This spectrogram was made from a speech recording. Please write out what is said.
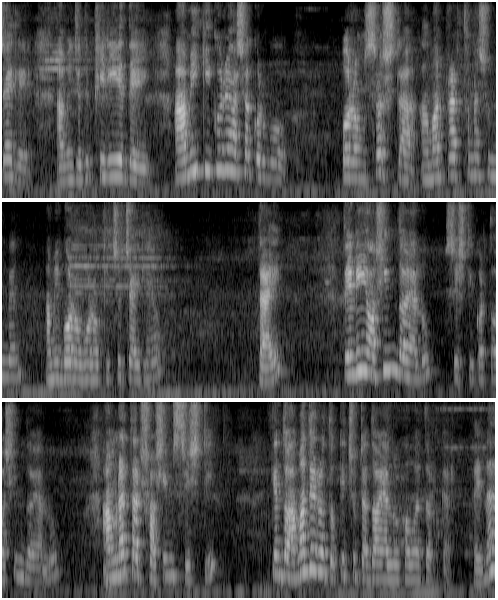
চাইলে আমি যদি ফিরিয়ে দেই, আমি কি করে আশা করব? পরম স্রষ্টা আমার প্রার্থনা শুনবেন, আমি বড় বড় কিছু চাইলেও। তাই তিনি অসীম দয়ালু, সৃষ্টিকর্তা অসীম দয়ালু। আমরা তার সসীম সৃষ্টি। কিন্তু আমাদেরও তো কিছুটা দয়ালু হওয়া দরকার, তাই না?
